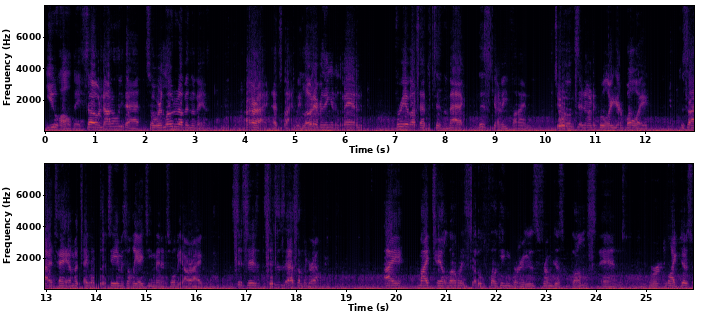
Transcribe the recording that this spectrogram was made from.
U-Haul van. So not only that, so we're loaded up in the van. All right, that's fine. We load everything into the van. Three of us have to sit in the back. this is gonna be fine. Two of them sitting on the cooler. Your boy decides, hey, I'm gonna take one for the team. It's only 18 minutes. We'll be all right. Sits his, ass on the ground. I my tailbone is so fucking bruised from just bumps and like just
